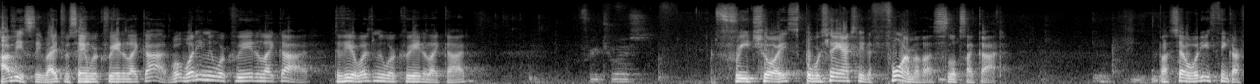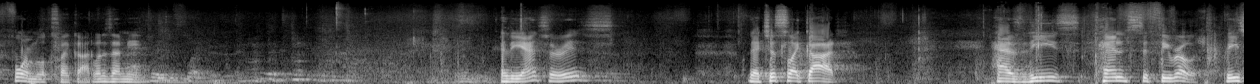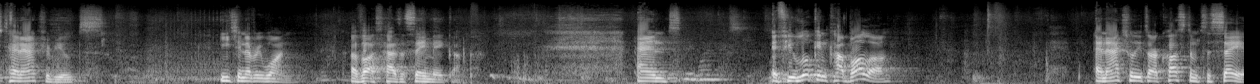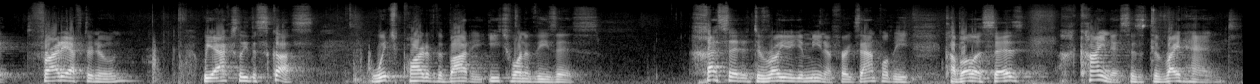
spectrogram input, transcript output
Obviously, right? We're saying we're created like God. What, what do you mean we're created like God? Devere, what does it mean we're created like God? Free choice. Free choice, but we're saying actually the form of us looks like God. Bathsheba, what do you think our form looks like God? What does that mean? And the answer is that just like God has these 10 sefirot, these 10 attributes, each and every one of us has the same makeup. And if you look in Kabbalah, and actually it's our custom to say it Friday afternoon, we actually discuss which part of the body each one of these is. Chesed deroya yamina, for example, the Kabbalah says kindness is the right hand.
